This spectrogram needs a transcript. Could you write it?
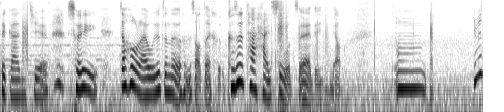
的感觉。所以到后来我就真的很少再喝，可是它还是我最爱的饮料。嗯。因为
